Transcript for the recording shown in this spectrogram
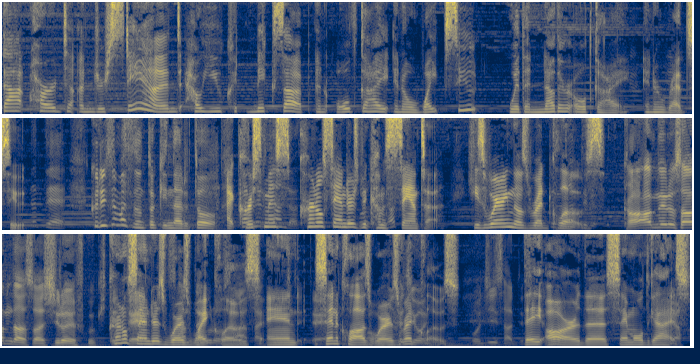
that hard to understand how you could mix up an old guy in a white suit with another old guy in a red suit. At Christmas, Colonel Sanders becomes Santa. He's wearing those red clothes. Colonel Sanders wears white clothes, and Santa Claus wears red clothes. They are the same old guys.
